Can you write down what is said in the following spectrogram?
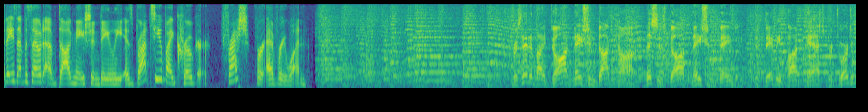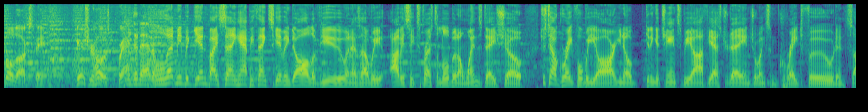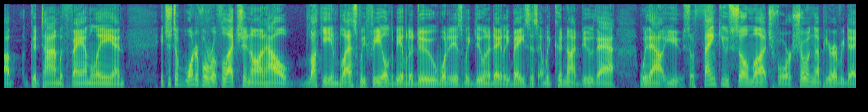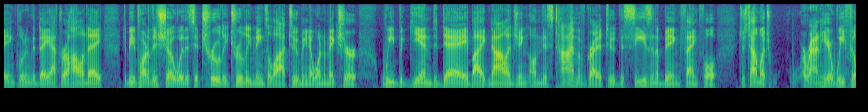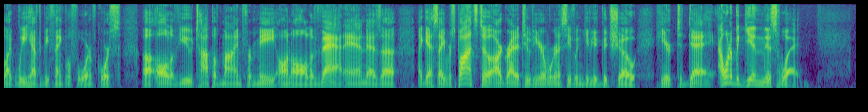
Today's episode of DawgNation Daily is brought to you by Kroger, fresh for everyone. Presented by DawgNation.com. This is Dog Nation Daily, the daily podcast for Georgia Bulldogs fans. Here's your host, Brandon Adams. Let me begin by saying happy Thanksgiving to all of you. And as we obviously expressed a little bit on Wednesday's show, just how grateful we are, you know, getting a chance to be off yesterday, enjoying some great food and some good time with family. And it's just a wonderful reflection on how lucky and blessed we feel to be able to do what it is we do on a daily basis. And we could not do that without you. So thank you so much for showing up here every day, including the day after a holiday, to be a part of this show with us. It truly, truly means a lot to me. And I want to make sure we begin today by acknowledging on this time of gratitude, this season of being thankful, just how much around here we feel like we have to be thankful for and of course uh, all of you top of mind for me on all of that and as a i guess a response to our gratitude here we're going to see if we can give you a good show here today i want to begin this way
